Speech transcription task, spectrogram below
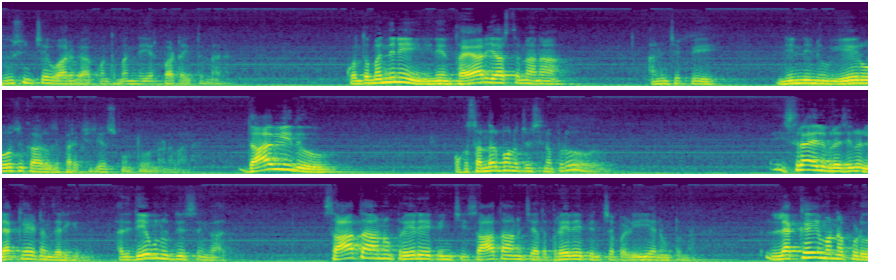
దూషించేవారుగా కొంతమంది ఏర్పాటవుతున్నారు. కొంతమందిని నేను తయారు చేస్తున్నానా అని చెప్పి నిన్ను నువ్వు ఏ రోజుకు ఆ రోజు పరీక్ష చేసుకుంటూ ఉన్నాడు వాళ్ళ దావీదు ఒక సందర్భంలో చూసినప్పుడు ఇస్రాయేల్ ప్రజలను లెక్కేయటం జరిగింది. అది దేవుని ఉద్దేశం కాదు. సాతాను ప్రేరేపించి సాతాను చేత ప్రేరేపించబడి అని ఉంటున్నాను లెక్కేయమన్నప్పుడు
